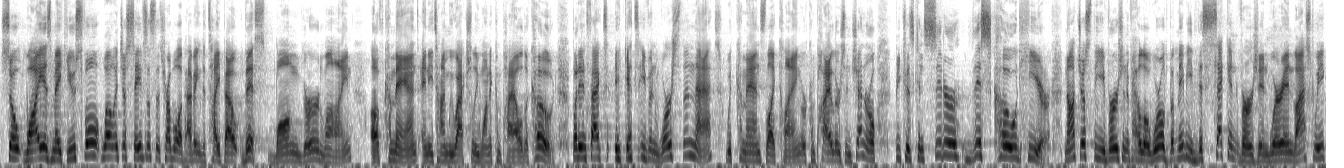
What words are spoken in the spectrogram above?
So why is make useful? Well, it just saves us the trouble of having to type out this longer line of command anytime we actually want to compile the code. But in fact, it gets even worse than that with commands like Clang or compilers in general, because consider this code here. Not just the version of Hello World, but maybe the second version wherein last week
